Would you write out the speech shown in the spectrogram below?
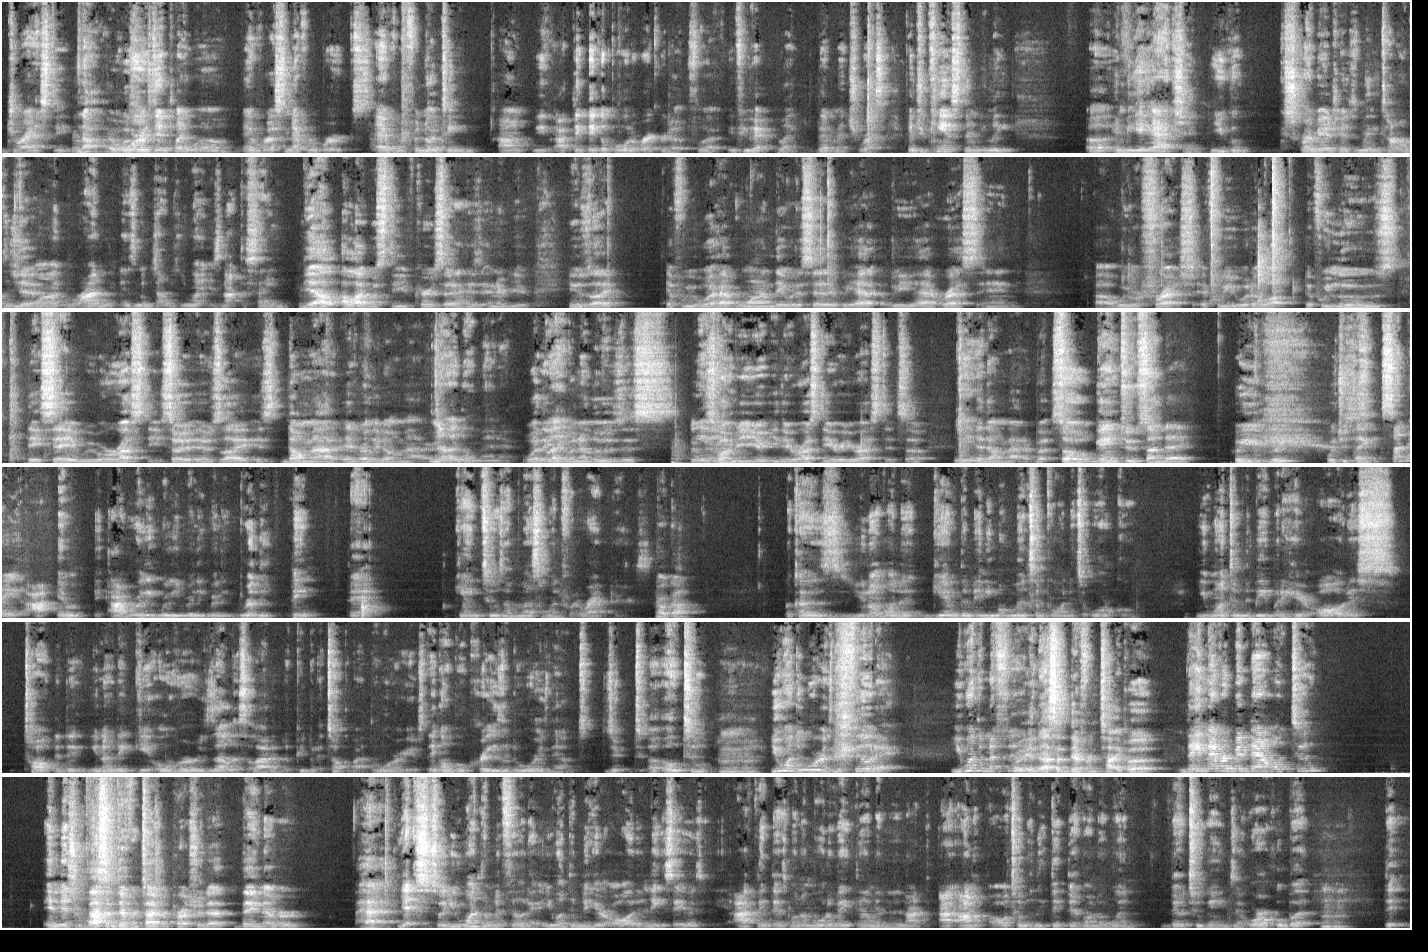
drastic. Nah, it the was. Warriors didn't play well, and rest never works ever for no No. team. I I think they could pull the record up for if you have like that much rest because you can't stimulate uh, NBA action. You could scrimmage as many times as you want, run as many times as you want. It's not the same. Yeah, I, I like what Steve Kerr said in his interview. He was like, if we would have won, they would have said that we had we had rest and uh, we were fresh. If we would have lo- if we lose, they say we were rusty. So it was like it don't matter. It really don't matter. No, it don't matter. Whether but- you win or lose, it's it's going to be you're either rusty or you're rested. So yeah. it don't matter. But so game two Sunday, who you who what you think? Sunday, I am. I really, really, really, really, really think that game two is a must win for the Raptors Okay. because you don't want to give them any momentum going into Oracle. You want them to be able to hear all this talk that they, you know, they get overzealous. A lot of the people that talk about the Warriors, they're gonna go crazy. if The Warriors down to, to uh, 0-2. Mm-hmm. You want the Warriors to feel that. You want them to feel Oh yeah, that. that's a different type of they never been down 0-2 in this. that's a different type of pressure that they never had. Yes, so you want them to feel that. You want them to hear all the naysayers. I think that's going to motivate them, and then I, I, I ultimately think they're going to win their two games in Oracle, but Mhm.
